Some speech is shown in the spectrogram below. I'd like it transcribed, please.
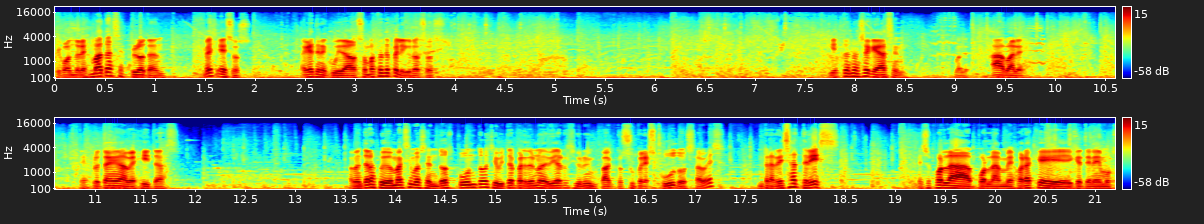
Que cuando les matas explotan. ¿Ves? Esos. Hay que tener cuidado, son bastante peligrosos. Y estos no sé qué hacen. Vale, ah, vale. Explotan en abejitas Aumenta los pedidos máximos en dos puntos y evita perder una de vida recibir un impacto. Super escudo, ¿sabes? Rareza 3. Eso es por la, por la mejora que, que tenemos.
